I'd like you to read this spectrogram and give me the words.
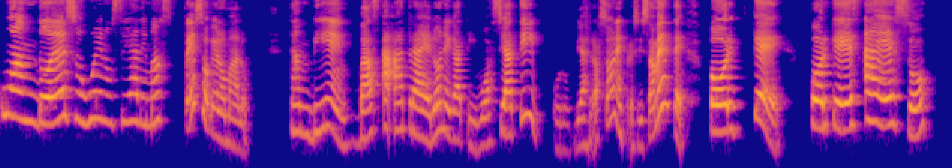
cuando eso bueno sea de más peso que lo malo. También vas a atraer lo negativo hacia ti, por obvias razones precisamente. ¿Por qué? Porque es a eso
